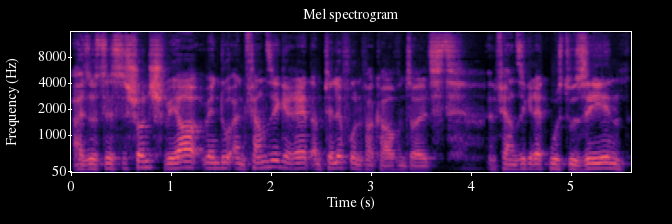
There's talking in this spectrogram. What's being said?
Also es ist schon schwer, wenn du ein Fernsehgerät am Telefon verkaufen sollst. Ein Fernsehgerät musst du sehen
